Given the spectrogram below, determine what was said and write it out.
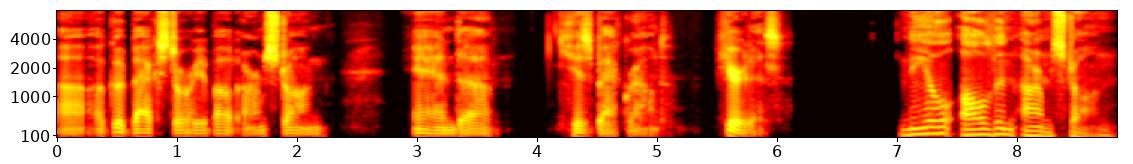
uh, a good backstory about Armstrong and uh, his background. Here it is. Neil Alden Armstrong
